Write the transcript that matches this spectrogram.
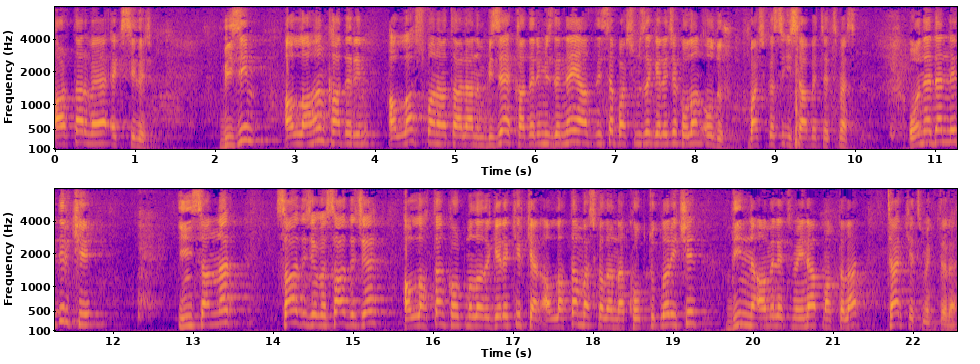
artar veya eksilir. Bizim Allah'ın kaderin, Allah subhanahu teala'nın bize kaderimizde ne yazdıysa başımıza gelecek olan odur. Başkası isabet etmez. O neden nedir ki insanlar sadece ve sadece Allah'tan korkmaları gerekirken Allah'tan başkalarından korktukları için dinle amel etmeyi ne yapmaktalar? Terk etmekteler.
